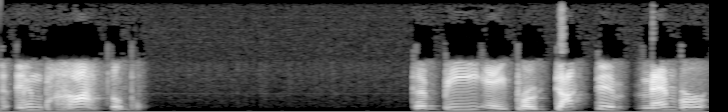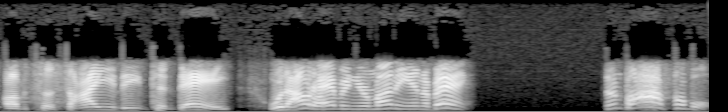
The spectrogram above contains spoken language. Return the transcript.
It's impossible to be a productive member of society today without having your money in a bank. It's impossible.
